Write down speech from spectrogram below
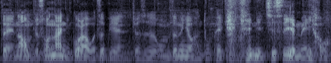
对，然后我们就说，那你过来我这边，就是我们这边有很多配可以给你，其实也没有。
